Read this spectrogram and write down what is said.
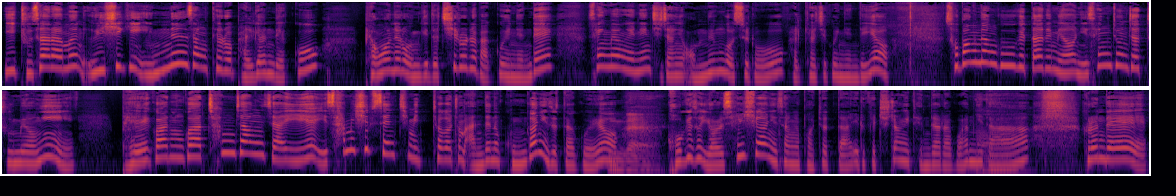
이 두 사람은 의식이 있는 상태로 발견됐고 병원으로 옮기듯 치료를 받고 있는데 생명에는 지장이 없는 것으로 밝혀지고 있는데요. 소방당국에 따르면 이 생존자 두 명이 배관과 천장 사이에 이 30cm가 좀 안 되는 공간이 있었다고 해요. 네. 거기서 13시간 이상을 버텼다. 이렇게 추정이 된다라고 합니다. 아. 그런데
